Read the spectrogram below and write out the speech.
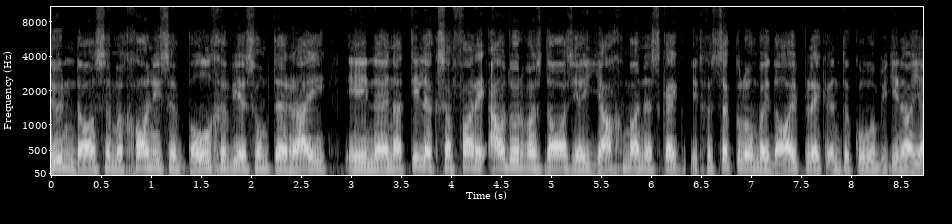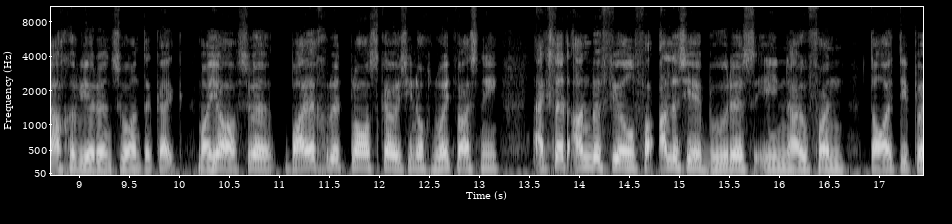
doen. Daar's 'n meganiese bul gewees om te ry en uh, natuurlik safari outdoor was daar as jy jagman is. Kyk, jy het gesukkel om by daai plek in te kom om bietjie na jaggewere en so aan te kyk. Maar ja, so baie groot plaaskou as jy nog nooit was nie. Ek sal dit aanbeveel vir alles jy 'n boer is en hou van daai tipe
